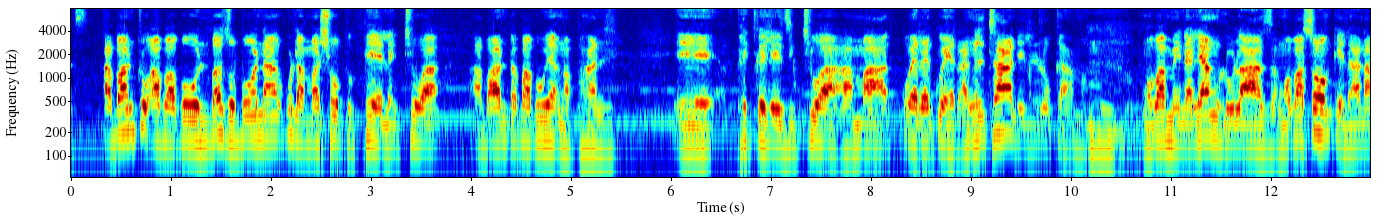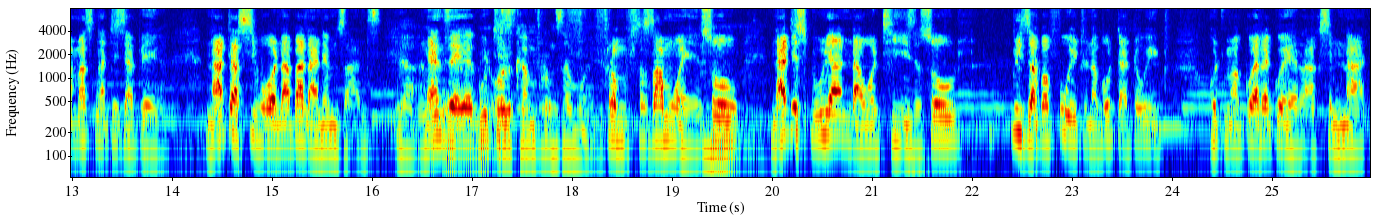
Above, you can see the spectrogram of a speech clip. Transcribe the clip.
us. Abantu ababoni bazobona kulamashop kuphela kuthiwa abantu ababuya ngaphandle. Eh phecelezi kuthiwa amakwerekwere. Angilithandi lelo gama ngoba mina liyangilulaza ngoba sonke lana masingathi siyabheka. Nathi asibona balana emzansi. Ngenzeke from somewhere. from somewhere. So nathi sibuya ndawo thize. So biza abafowethu nabodadewethu ukuthi makwerekwere akusimnandi.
